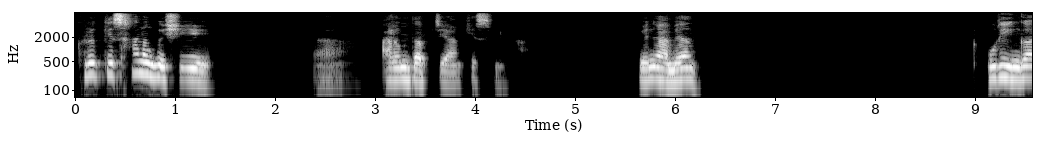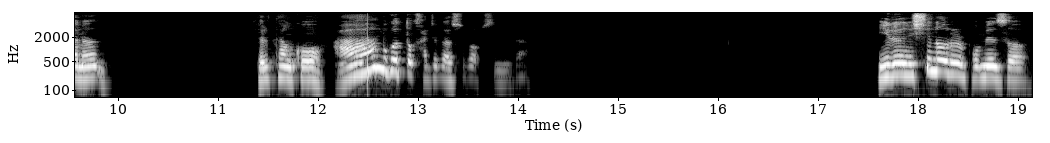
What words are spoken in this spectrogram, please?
그렇게 사는 것이 아, 아름답지 않겠습니까? 왜냐하면 우리 인간은 결탄코 아무것도 가져갈 수가 없습니다. 이런 신호를 보면서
